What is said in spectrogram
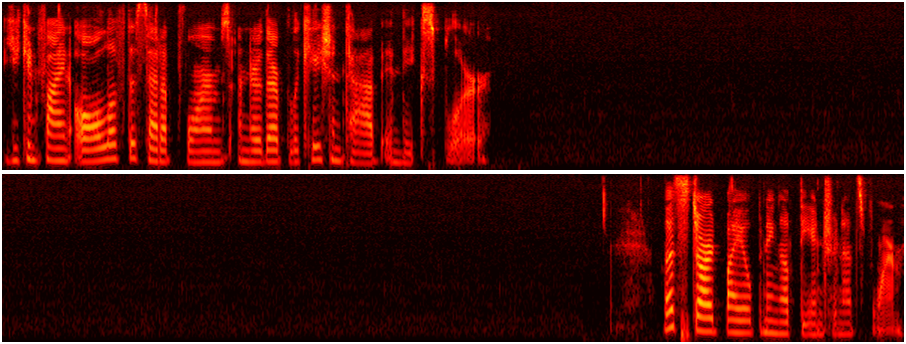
You can find all of the setup forms under the Application tab in the Explorer. Let's start by opening up the intranets form.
